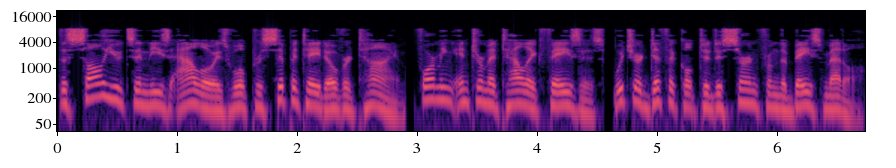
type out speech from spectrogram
The solutes in these alloys will precipitate over time, forming intermetallic phases, which are difficult to discern from the base metal.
